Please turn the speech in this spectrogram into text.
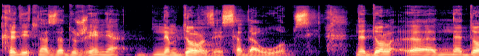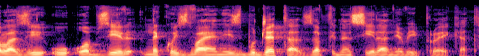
Kreditna zaduženja ne dolaze sada u obzir. Ne, dola, e, ne dolazi u obzir neko izdvajanje iz budžeta za finansiranje ovih projekata.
